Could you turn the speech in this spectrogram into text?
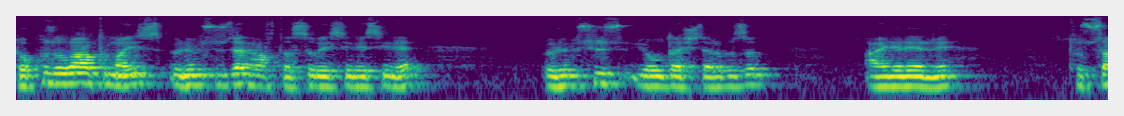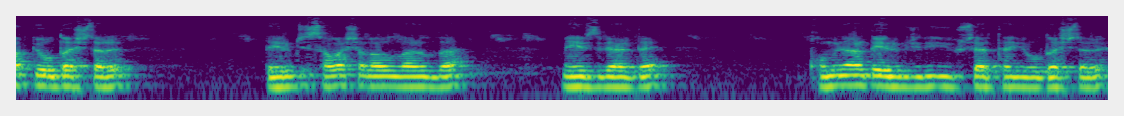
9-16 Mayıs Ölümsüzler Haftası vesilesiyle ölümsüz yoldaşlarımızın ailelerini, tutsak yoldaşları, devrimci savaş alanlarında, mevzilerde komünal devrimciliği yükselten yoldaşları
